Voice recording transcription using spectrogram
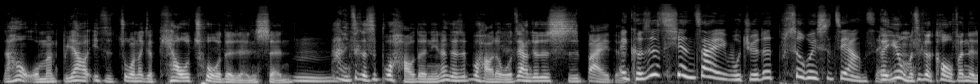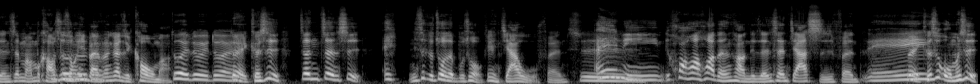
然后我们不要一直做那个挑错的人生。嗯。啊，你这个是不好的，你那个是不好的，我这样就是失败的。哎、可是现在我觉得社会是这样子、哎对，因为我们是个扣分的人生嘛，我们考试从一百分开始扣嘛。对对对对，可是真正是，哎、你这个做的不错，我给你加五分。是哎、你画画画的很好，你人生加十分。哎、对，可是我们是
